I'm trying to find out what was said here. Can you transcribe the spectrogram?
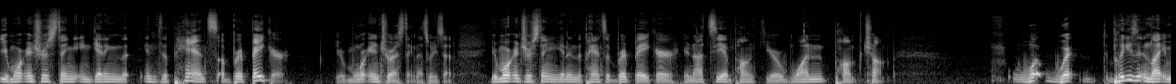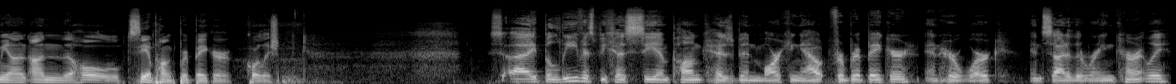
You're more interesting in getting the, into the pants of Britt Baker. You're more interesting. That's what he said. You're more interesting in getting the pants of Britt Baker. You're not CM Punk. You're one pump chump. What? What? Please enlighten me on on the whole CM Punk Britt Baker correlation. So I believe it's because CM Punk has been marking out for Britt Baker and her work inside of the ring currently.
